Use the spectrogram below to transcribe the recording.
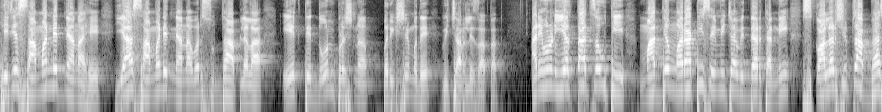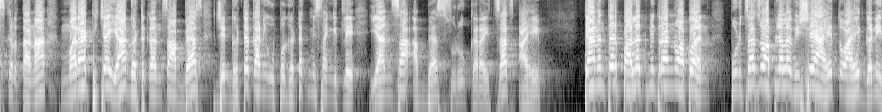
हे जे सामान्य ज्ञान आहे या सामान्य ज्ञानावर सुद्धा आपल्याला एक ते दोन प्रश्न परीक्षेमध्ये विचारले जातात. आणि म्हणून इयत्ता चौथी माध्यम मराठी सेमीच्या विद्यार्थ्यांनी स्कॉलरशिपचा अभ्यास करताना मराठीच्या या घटकांचा अभ्यास जे घटक आणि उपघटक मी सांगितले यांचा अभ्यास सुरू करायचाच आहे. त्यानंतर पालक मित्रांनो आपण पुढचा जो आपल्याला विषय आहे तो आहे गणित.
